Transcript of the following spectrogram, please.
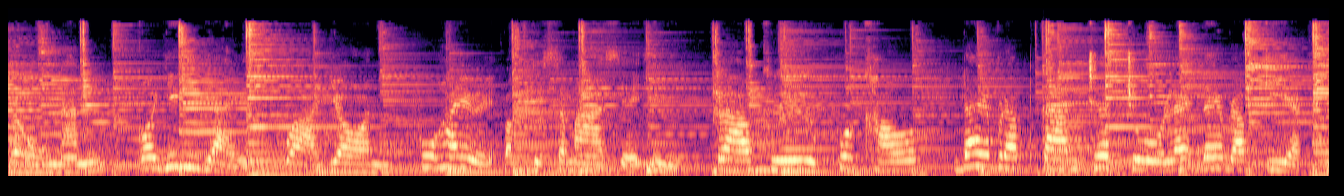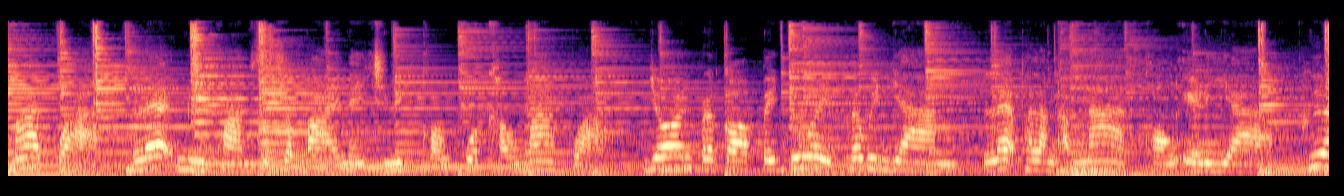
พระองค์นั้น ก็ยิ่งใหญ่กว่ายอนผู้ให้บัพติศมาเสียอีก กล่าวคือพวกเขาได้รับการเชิดชูและได้รับเกียรติมากกว่า และมีความสุขสบายในชีวิตของพวกเขามากกว่ายอนประกอบไปด้วยพระวิญญาณ และพลังอำนาจของเอลียา เพื่อ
